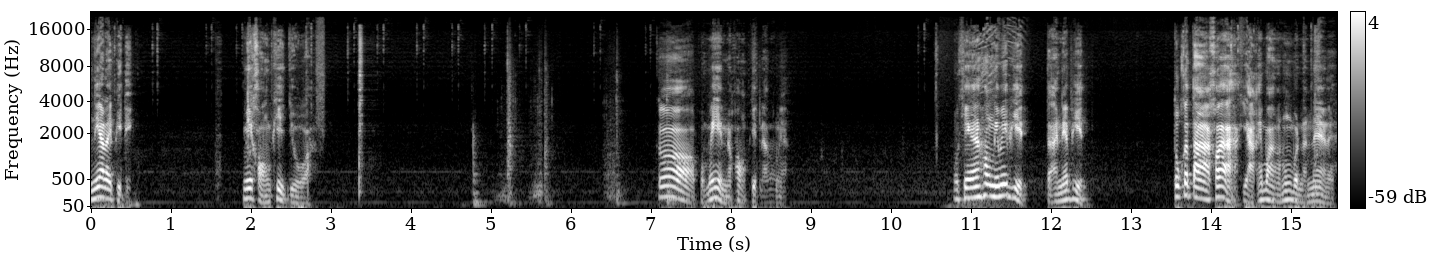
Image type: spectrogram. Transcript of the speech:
นนี่อะไรผิดอีก มีของผิดอยู่อะ ก็ผมไม่เห็นของผิดนะตรงเนี้ย โอเคงั้นห้องนี้ไม่ผิด แต่อันเนี้ยผิด ตุ๊กตาเขาอะอยากให้วางข้างบนนั้นแน่เลย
